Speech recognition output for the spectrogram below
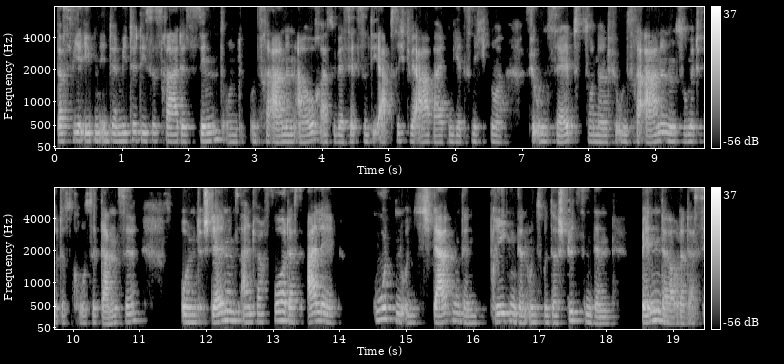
dass wir eben in der Mitte dieses Rades sind und unsere Ahnen auch. Also wir setzen die Absicht, wir arbeiten jetzt nicht nur für uns selbst, sondern für unsere Ahnen und somit für das große Ganze und stellen uns einfach vor, dass alle guten, uns stärkenden, prägenden, uns unterstützenden Bänder oder das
